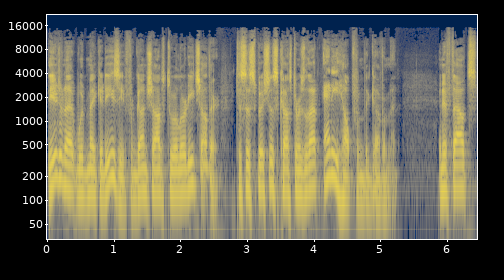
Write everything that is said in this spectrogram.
The internet would make it easy for gun shops to alert each other to suspicious customers without any help from the government. And if that's,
